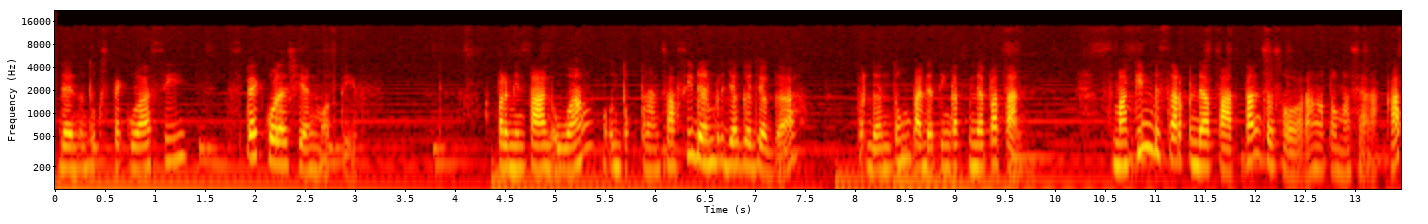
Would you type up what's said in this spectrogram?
dan untuk spekulasi, speculation motif. Permintaan uang untuk transaksi dan berjaga-jaga tergantung pada tingkat pendapatan. Semakin besar pendapatan seseorang atau masyarakat,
